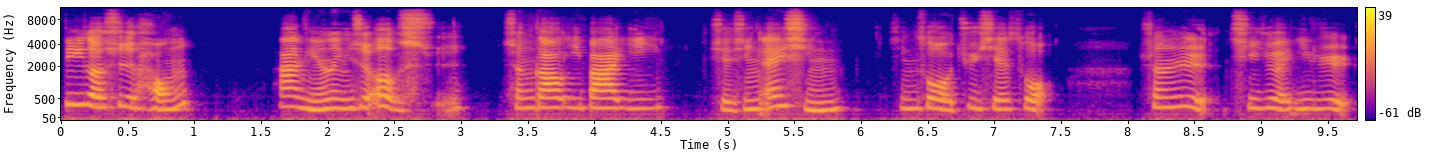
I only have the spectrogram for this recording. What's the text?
第一个是红，他年龄是二十，身高一八一。血型 A 型，星座巨蟹座，生日七月一日，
